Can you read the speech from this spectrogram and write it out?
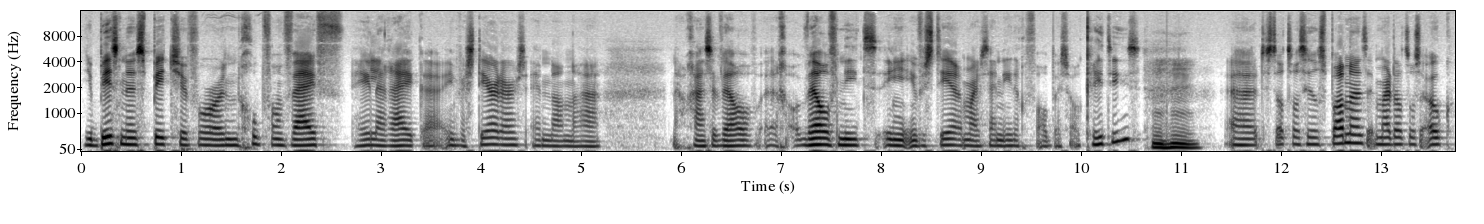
je business pitchen voor een groep van vijf hele rijke investeerders. En dan eh, nou, gaan ze wel, wel of niet in je investeren, maar ze zijn in ieder geval best wel kritisch. Mhm. Dus dat was heel spannend. Maar dat was ook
